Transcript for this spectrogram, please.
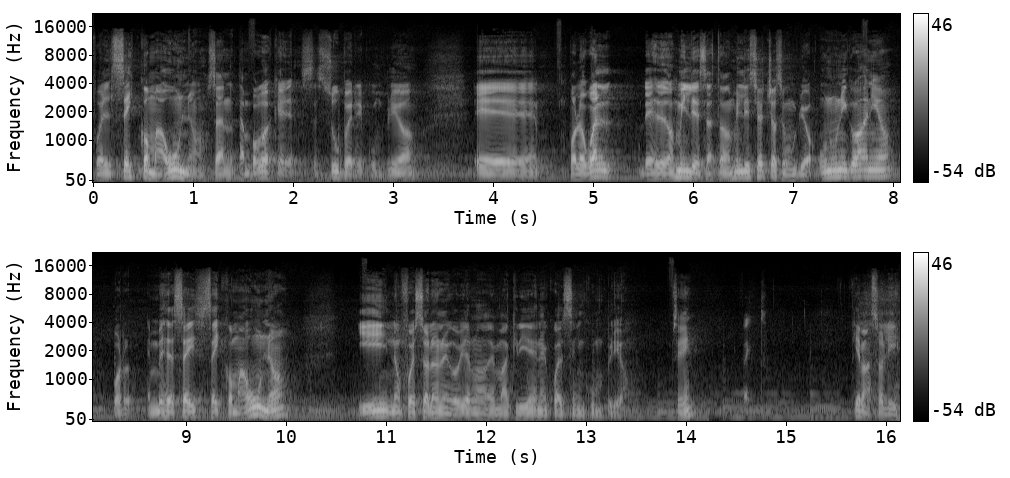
fue el 6,1, o sea, tampoco es que se super cumplió. Eh, por lo cual, desde 2010 hasta 2018 se cumplió un único año, por, en vez de 6, 6,1, y no fue solo en el gobierno de Macri en el cual se incumplió. ¿Sí? Perfecto. ¿Qué más, Oli?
